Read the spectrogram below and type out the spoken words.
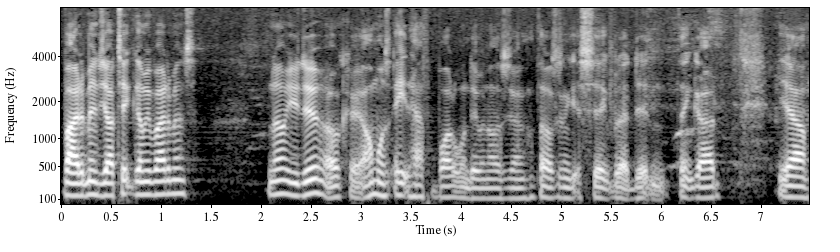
vitamins. Y'all take gummy vitamins? No, you do? Okay. I almost ate half a bottle one day when I was young. I thought I was going to get sick, but I didn't. Thank God. Yeah.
